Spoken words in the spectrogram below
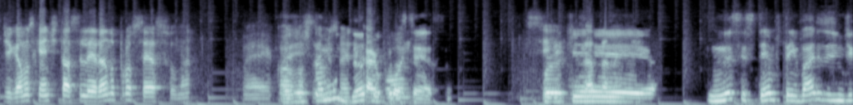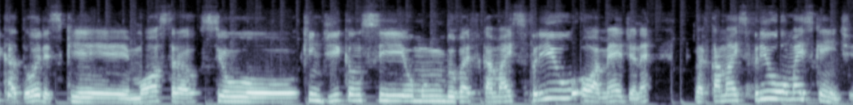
Digamos que a gente está acelerando o processo, né? É, a gente está mudando o processo. Sim, porque exatamente. nesses tempos tem vários indicadores que mostram se o que indicam se o mundo vai ficar mais frio ou a média, né? Vai ficar mais frio ou mais quente.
